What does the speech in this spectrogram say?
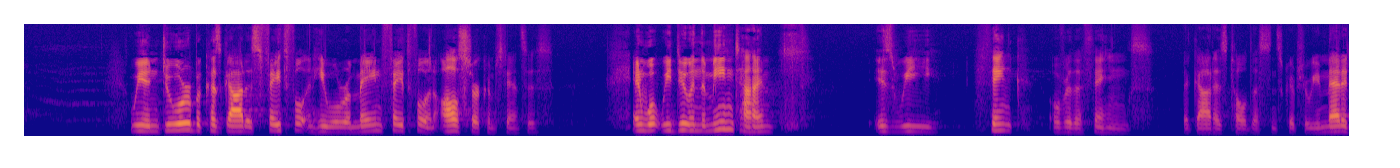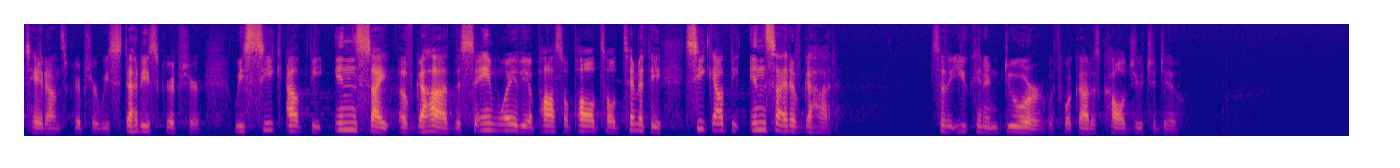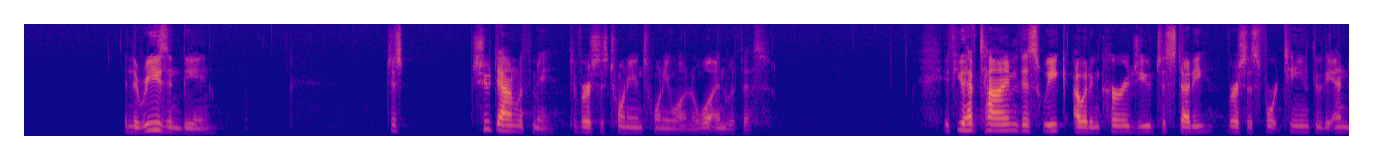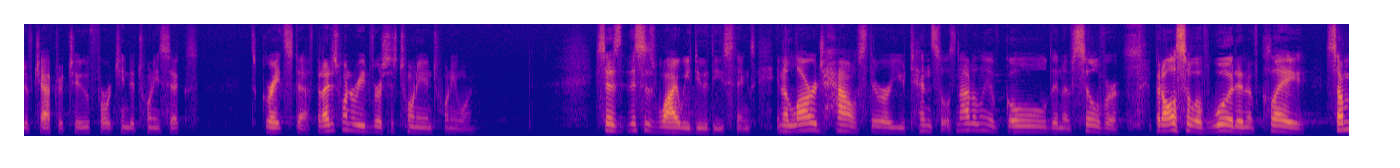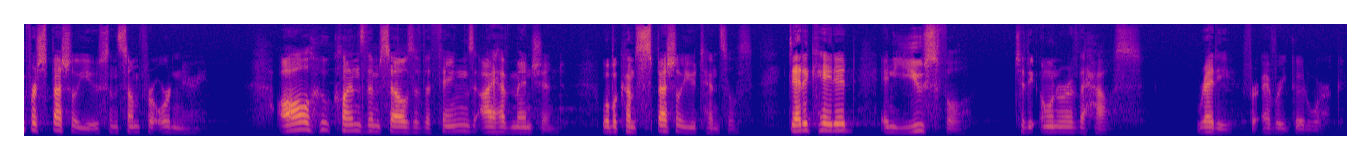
We endure because God is faithful and he will remain faithful in all circumstances. And what we do in the meantime is we think over the things that God has told us in Scripture. We meditate on Scripture. We study Scripture. We seek out the insight of God, the same way the Apostle Paul told Timothy seek out the insight of God so that you can endure with what God has called you to do. And the reason being, shoot down with me to verses 20 and 21, and we'll end with this. If you have time this week, I would encourage you to study verses 14 through the end of chapter 2, 14 to 26. It's great stuff. But I just want to read verses 20 and 21. He says, This is why we do these things. In a large house, there are utensils, not only of gold and of silver, but also of wood and of clay, some for special use and some for ordinary. All who cleanse themselves of the things I have mentioned will become special utensils, dedicated and useful to the owner of the house, ready for every good work.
